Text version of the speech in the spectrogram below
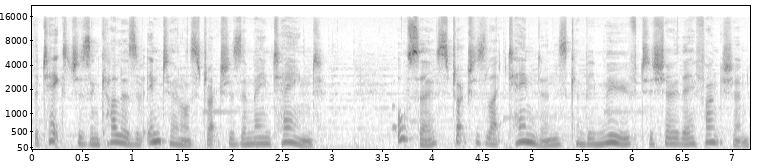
The textures and colours of internal structures are maintained. Also, structures like tendons can be moved to show their function.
